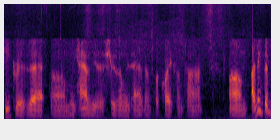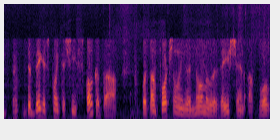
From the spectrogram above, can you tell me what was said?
secret that um, we have these issues and we've had them for quite some time. Um, I think the the biggest point that she spoke about was unfortunately the normalization of what,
